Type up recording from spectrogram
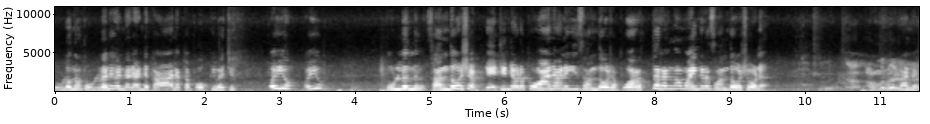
തുള്ളുന്ന തുള്ളൽ കണ്ട? രണ്ട് കാലൊക്കെ പൊക്കി വെച്ച്. അയ്യോ അയ്യോ. തുള്ളുന്നു. സന്തോഷം. ഗേറ്റിന്റെ അവിടെ പോകാനാണെങ്കിൽ സന്തോഷം. പുറത്തിറങ്ങാൻ ഭയങ്കര സന്തോഷമാണ്. കണ്ടോ?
